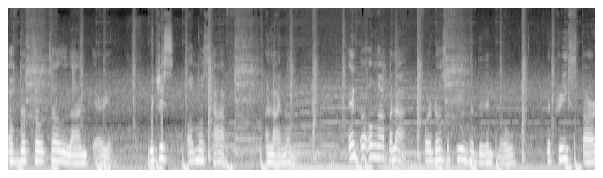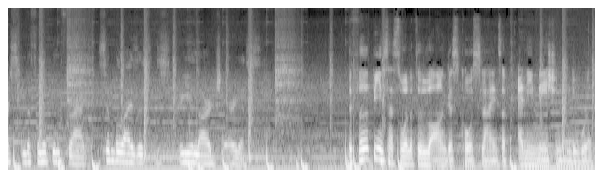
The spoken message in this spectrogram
of the total land area, which is almost half. Ang laki. And oo nga pala, for those of you who didn't know, the three stars in the Philippine flag symbolizes these three large areas. The Philippines has one of the longest coastlines of any nation in the world.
